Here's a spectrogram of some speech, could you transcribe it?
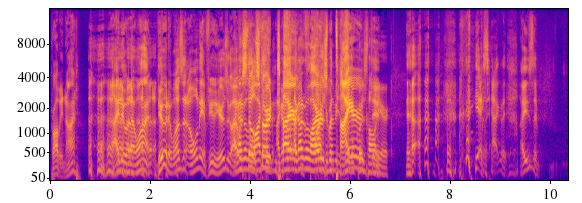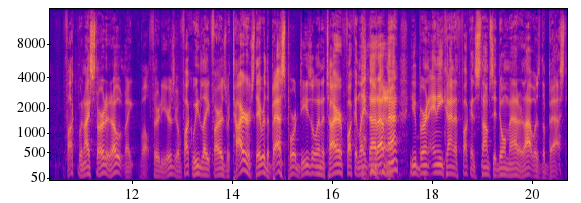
Probably not. I do what I want, dude. It wasn't only a few years ago. I, gotta was still starting I gotta- I tire gotta go fires with me just make a quick tires. call dude. here. yeah, exactly. I used to fuck when I started out, like well, thirty years ago. Fuck, we light fires with tires. They were the best. Pour diesel in a tire, fucking light that up, man. You burn any kind of fucking stumps. It don't matter. That was the best.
